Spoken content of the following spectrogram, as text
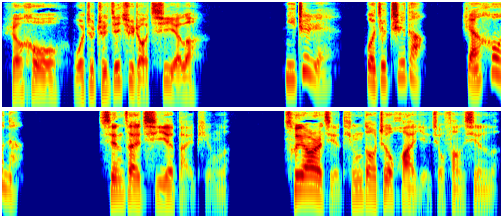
然后我就直接去找七爷了。”你这人，我就知道。然后呢？现在七爷摆平了，崔二姐听到这话也就放心了。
